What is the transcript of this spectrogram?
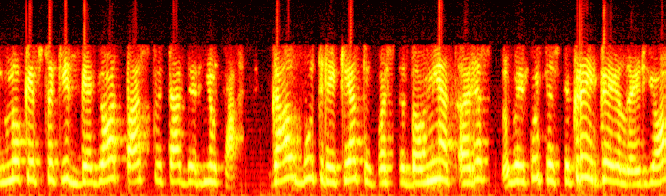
nu kaip sakyt, bėgioti paskui tą berniuką galbūt reikėtų pasidomėti, ar jis vaikutis tikrai gaila ir jo,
